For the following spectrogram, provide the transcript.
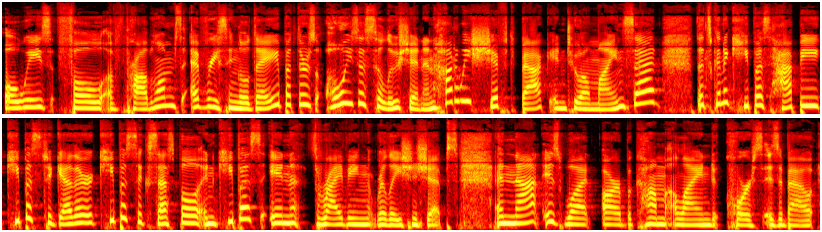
always full of problems every single day, but there's always a solution. And how do we shift back into a mindset that's going to keep us happy, keep us together, keep us successful, and keep us in thriving relationships? And that is what our Become Aligned course is about.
